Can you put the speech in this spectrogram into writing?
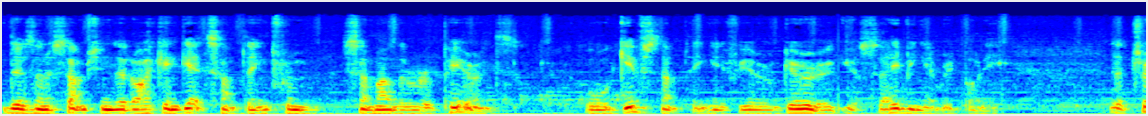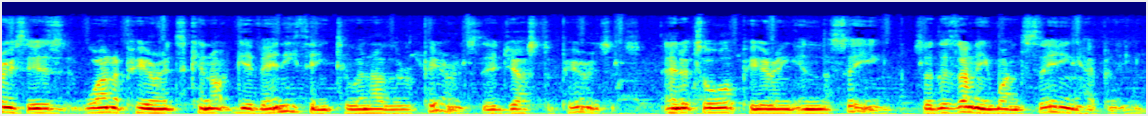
there's an assumption that I can get something from some other appearance or give something. If you're a guru, you're saving everybody. The truth is, one appearance cannot give anything to another appearance. They're just appearances. And it's all appearing in the seeing. So there's only one seeing happening.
